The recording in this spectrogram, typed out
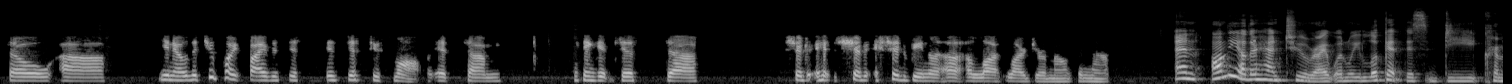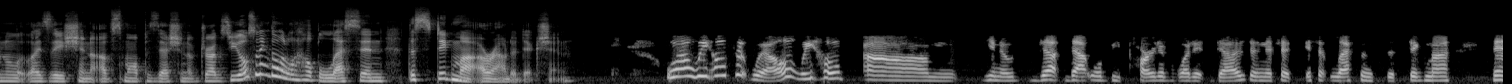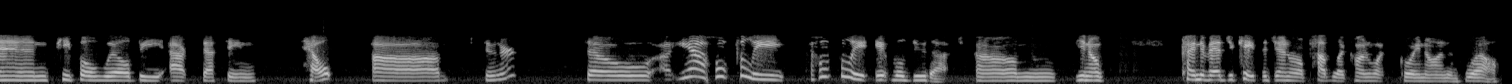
So, uh, you know, the 2.5 is just is just too small. It's um, I think it just uh, should it should it should have been a, a lot larger amount than that. And on the other hand, too, right, when we look at this decriminalization of small possession of drugs, do you also think that it will help lessen the stigma around addiction? Well, we hope it will. We hope, um, you know, that that will be part of what it does, and if it if it lessens the stigma, then people will be accessing help uh, sooner. So uh, yeah, hopefully, hopefully it will do that. Um, you know, kind of educate the general public on what's going on as well.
